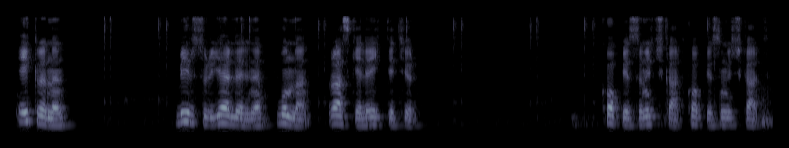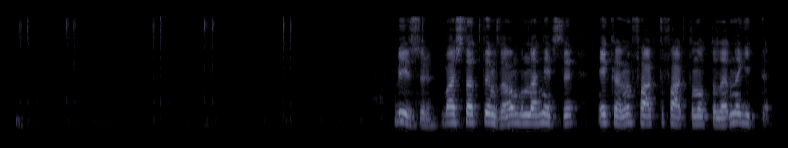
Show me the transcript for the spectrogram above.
Ekranın bir sürü yerlerine bundan rastgele ekletiyorum. Kopyasını çıkart, kopyasını çıkart. Bir sürü. Başlattığım zaman bunların hepsi ekranın farklı farklı noktalarına gitti.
